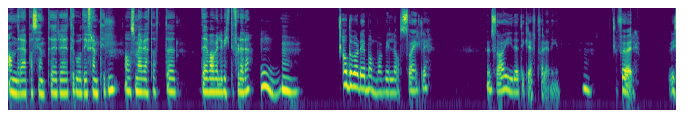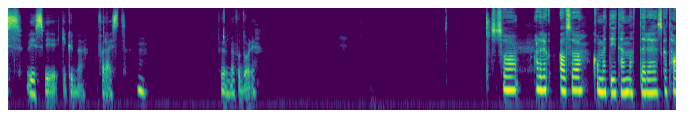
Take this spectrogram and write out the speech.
andre pasienter eh, til gode i fremtiden, og som jeg vet at uh, det var veldig viktig for dere. Mm. Mm. Og det var det mamma ville også, egentlig. Hun sa gi det til Kreftforeningen. Mm. Før. Hvis, hvis, vi ikke kunne få reist. Før hun ble for dårlig. Så har dere altså kommet dit hen at dere skal ta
